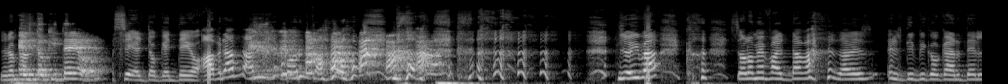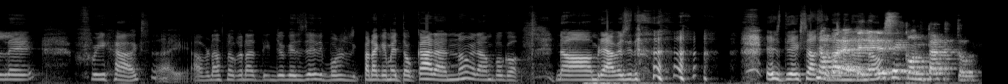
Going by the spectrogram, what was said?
Yo plan ¿El toquiteo? Sí, el toqueteo. Abrázame, por favor. Yo iba, solo me faltaba, ¿sabes? El típico cartel de free hugs, ay, abrazo gratis, yo qué sé, para que me tocaran, ¿no? Era un poco, no, hombre, a ver si... Estoy exagerando, No, para tener ¿no? ese contacto.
